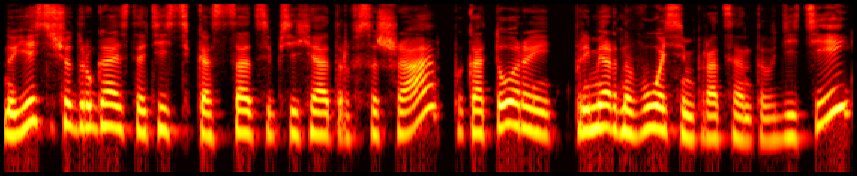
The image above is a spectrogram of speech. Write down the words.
Но есть еще другая статистика Ассоциации психиатров США, по которой примерно 8% детей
